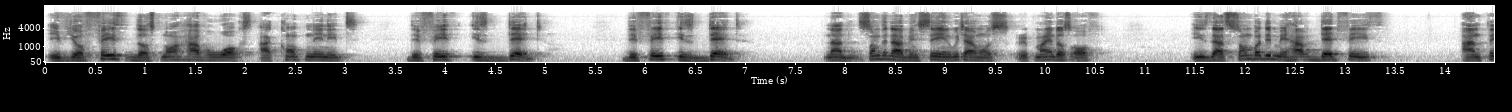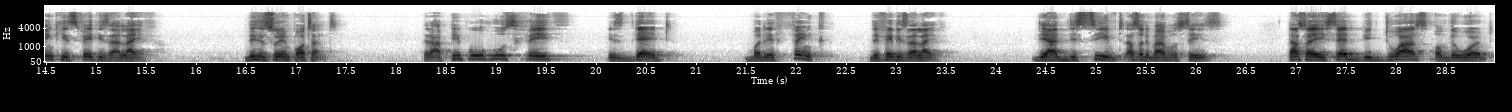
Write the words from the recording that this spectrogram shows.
If your faith does not have works accompanying it, the faith is dead. The faith is dead. Now, something I've been saying, which I must remind us of, is that somebody may have dead faith and think his faith is alive. This is so important. There are people whose faith is dead, but they think the faith is alive. They are deceived. That's what the Bible says. That's why he said, Be doers of the word,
